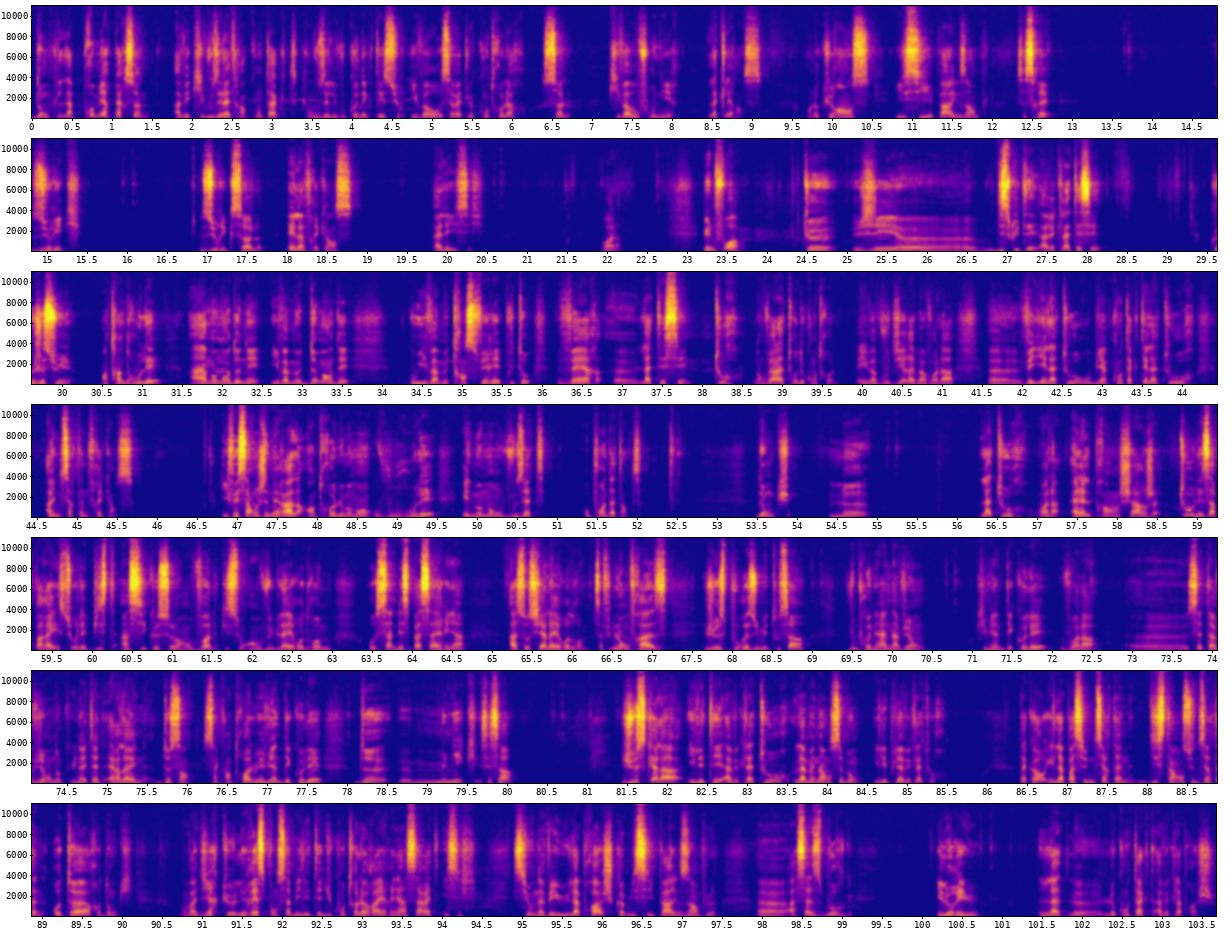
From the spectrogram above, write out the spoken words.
Donc la première personne avec qui vous allez être en contact quand vous allez vous connecter sur IVAO, ça va être le contrôleur sol qui va vous fournir la clairance. En l'occurrence, ici, par exemple, ce serait Zurich, Zurich sol, et la fréquence, elle est ici. Voilà. Une fois que j'ai euh, discuté avec l'ATC, que je suis en train de rouler, à un moment donné, il va me demander où il va me transférer plutôt vers euh, l'ATC tour, donc vers la tour de contrôle. Et il va vous dire, eh ben voilà, euh, veillez la tour ou bien contactez la tour à une certaine fréquence. Il fait ça en général entre le moment où vous roulez et le moment où vous êtes au point d'attente. Donc, le, la tour, voilà, elle, elle prend en charge tous les appareils sur les pistes ainsi que ceux en vol qui sont en vue de l'aérodrome au sein de l'espace aérien associé à l'aérodrome. Ça fait une longue phrase. Juste pour résumer tout ça, vous prenez un avion qui vient de décoller. Voilà euh, cet avion, donc United Airlines 253. Lui vient de décoller de euh, Munich, c'est ça. Jusqu'à là, il était avec la tour. Là maintenant, c'est bon, il n'est plus avec la tour. D'accord? Il a passé une certaine distance, une certaine hauteur, donc on va dire que les responsabilités du contrôleur aérien s'arrêtent ici. Si on avait eu l'approche, comme ici par exemple euh, à Salzbourg, il aurait eu le, contact avec l'approche.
